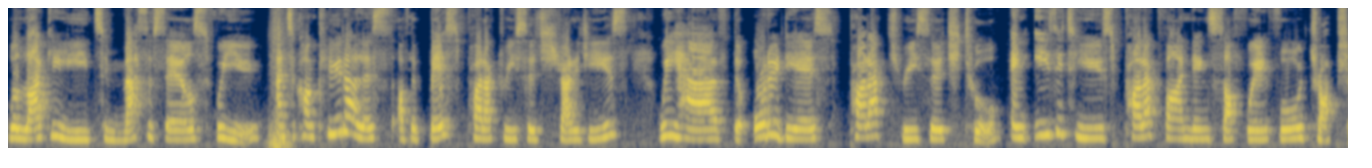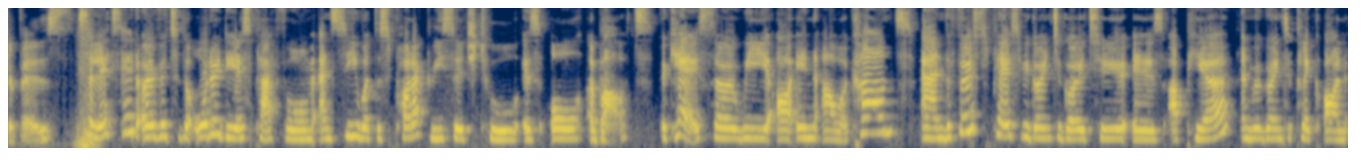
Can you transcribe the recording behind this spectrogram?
will likely lead to massive sales for you. And to conclude our list of the best product research strategies, we have the AutoDS product research tool, an easy to use product finding software for dropshippers. So let's head over to the AutoDS platform and see what this product research tool is all about. Okay, so we are in our account and the first place we're going to go to is up here and we're going to click on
